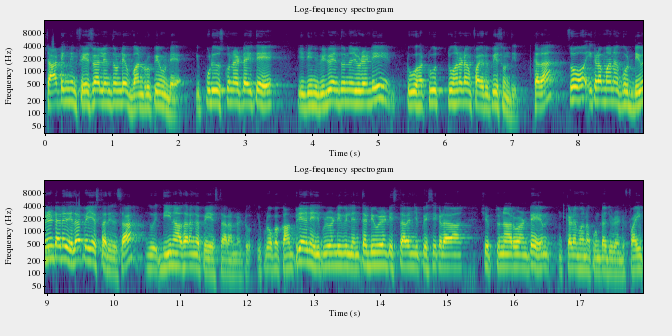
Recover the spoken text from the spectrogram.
స్టార్టింగ్ దీని ఫేస్ వాల్యూ ఎంత ఉండే? వన్ రూపీ ఉండే. ఇప్పుడు చూసుకున్నట్టయితే ఈ దీని విలువ ఎంత ఉందో చూడండి. Two two two hundred and five rupees ఉంది. కదా? సో ఇక్కడ మనకు డివిడెంట్ అనేది ఎలా పే చేస్తారు తెలుసా? దీని ఆధారంగా పే చేస్తారు అన్నట్టు. ఇప్పుడు ఒక కంపెనీ అనేది ఇప్పుడు చూడండి వీళ్ళు ఎంత డివిడెంట్ ఇస్తారని చెప్పేసి ఇక్కడ చెప్తున్నారు అంటే ఇక్కడ మనకు ఉంటుంది చూడండి. Five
